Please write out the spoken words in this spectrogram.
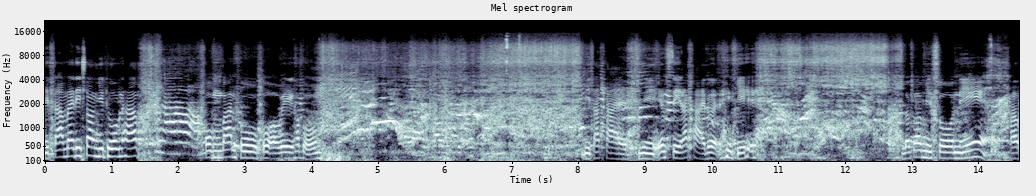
ติดตามได้ที่ช่อง YouTube นะครับ คมบ้านครูโกอเวครับผม มีทักทายมี FC ทักทายด้วยเมื่อกี้ แล้วก็มีโซนนี้ครับ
